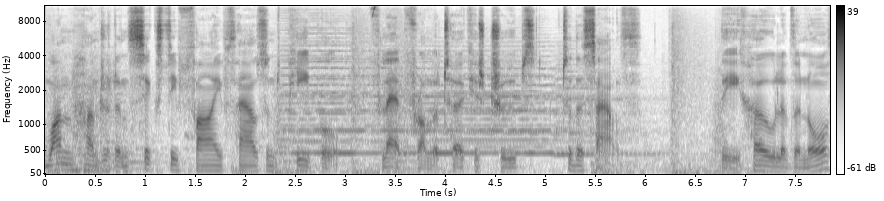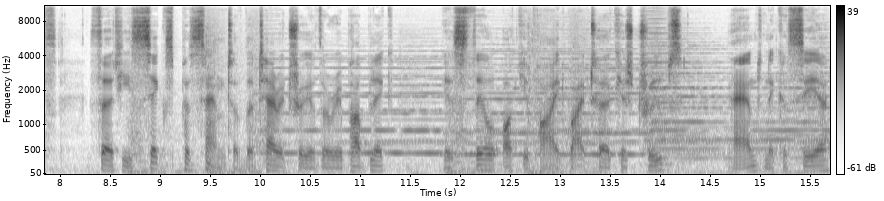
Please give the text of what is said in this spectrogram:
165,000 people fled from the Turkish troops to the south. The whole of the north, 36% of the territory of the republic, is still occupied by Turkish troops, and Nicosia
